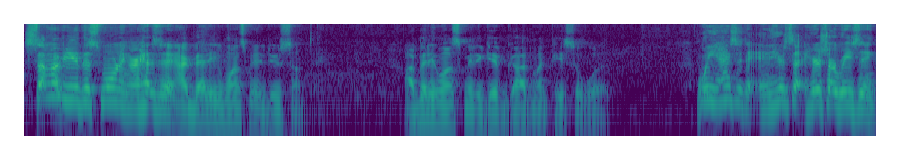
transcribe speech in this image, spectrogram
Some of you this morning are hesitating. I bet he wants me to do something. I bet he wants me to give God my piece of wood. We hesitate. And here's, the, here's our reasoning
